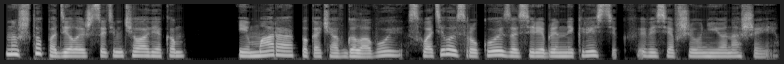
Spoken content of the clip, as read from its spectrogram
Ну что поделаешь с этим человеком?» И Мара, покачав головой, схватилась рукой за серебряный крестик, висевший у нее на шее.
